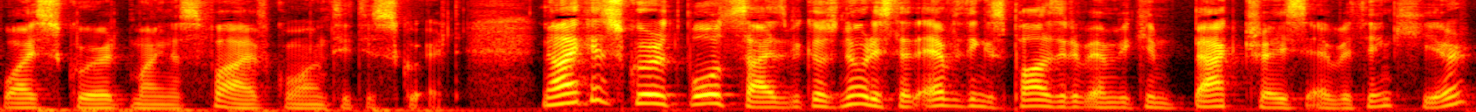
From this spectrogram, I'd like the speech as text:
y squared minus 5 quantity squared. Now I can square both sides because notice that everything is positive and we can backtrace everything here.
